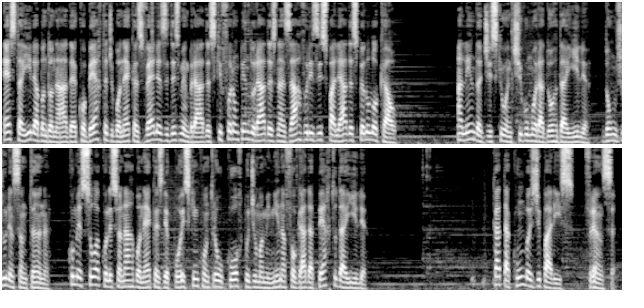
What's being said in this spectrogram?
Esta ilha abandonada é coberta de bonecas velhas e desmembradas que foram penduradas nas árvores espalhadas pelo local. A lenda diz que o antigo morador da ilha, Dom Julian Santana, começou a colecionar bonecas depois que encontrou o corpo de uma menina afogada perto da ilha. Catacumbas de Paris, França.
